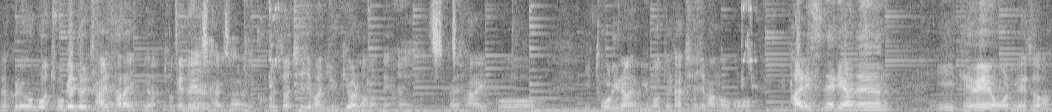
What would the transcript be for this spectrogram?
네, 그리고 뭐 조개들 잘 살아 있고요. 조개들 잘 살아있고 벌써 채집한 지 6개월 넘었네요. 네, 잘 진짜 살아 있고 이 돌이랑 유목들 다 채집한 거고 이 발리스네리아는 이 대회용을 위해서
